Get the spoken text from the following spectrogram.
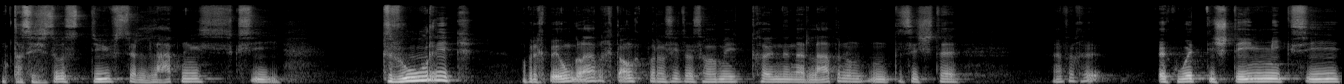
Und das war so ein tiefes Erlebnis. Traurig, aber ich bin unglaublich dankbar, dass ich das mit erleben und, und das ist einfach eine, gute Stimmung gewesen,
